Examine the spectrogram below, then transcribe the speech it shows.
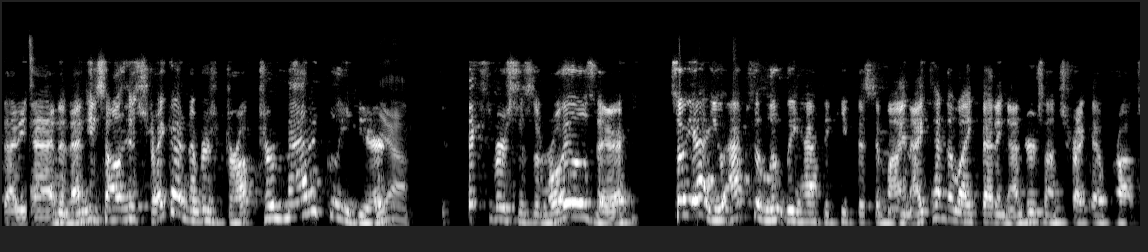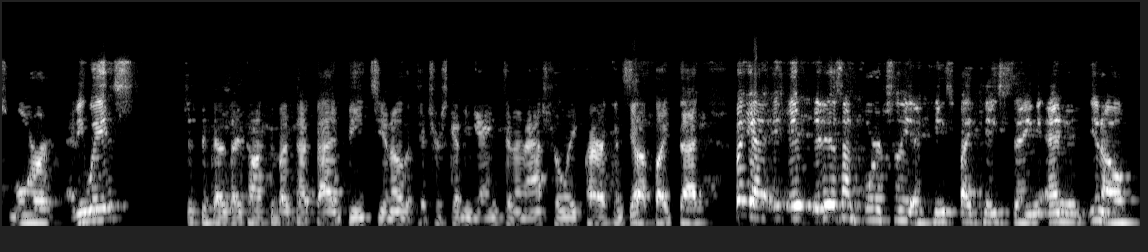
that he had, and then he saw his strikeout numbers drop dramatically here. Yeah, six versus the Royals there. So yeah, you absolutely have to keep this in mind. I tend to like betting unders on strikeout props more, anyways, just because I talked about that bad beats. You know, the pitcher's getting yanked in a National League park and stuff yep. like that. But yeah, it, it is unfortunately a case by case thing, and you know,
